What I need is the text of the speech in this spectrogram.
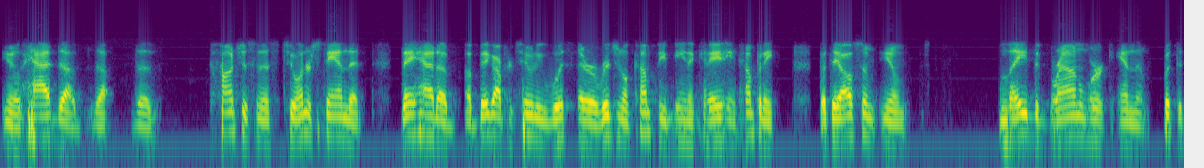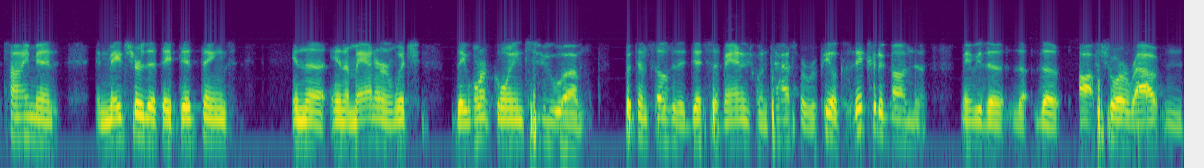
you know had the the, the consciousness to understand that they had a, a big opportunity with their original company being a Canadian company, but they also you know laid the groundwork and the, put the time in and made sure that they did things in the in a manner in which they weren't going to um, put themselves at a disadvantage when PASPA repealed because they could have gone the maybe the, the the offshore route and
